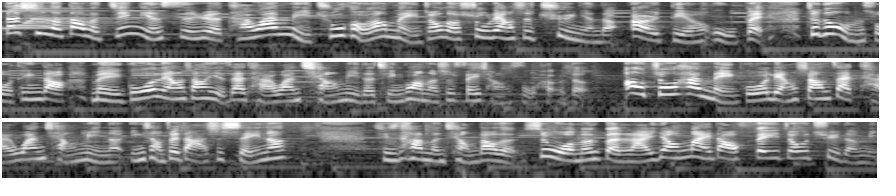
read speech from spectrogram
但是呢，到了今年四月，台湾米出口到美洲的数量是去年的二点五倍。这跟我们所听到美国粮商也在台湾抢米的情况呢是非常符合的。澳洲和美国粮商在台湾抢米呢，影响最大的是谁呢？其实他们抢到的是我们本来要卖到非洲去的米。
